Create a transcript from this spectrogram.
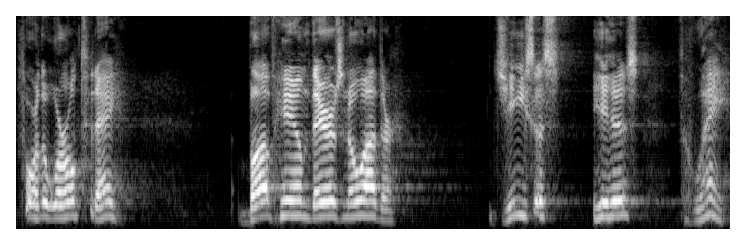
for the world today. Above him, there's no other. Jesus is the way.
